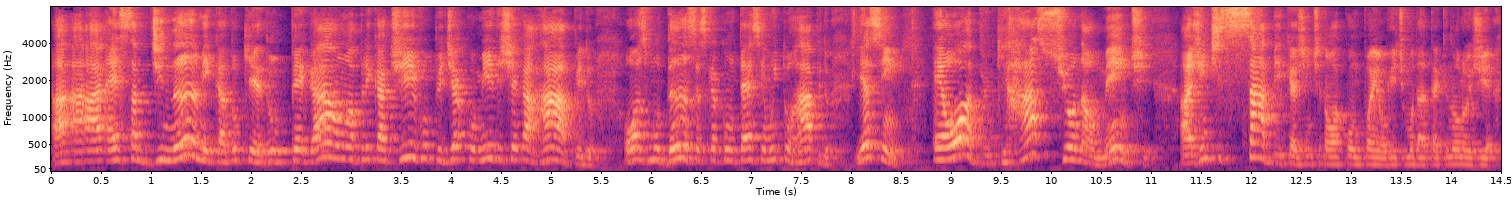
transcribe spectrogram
A, a, a, essa dinâmica do que? Do pegar um aplicativo, pedir a comida e chegar rápido, ou as mudanças que acontecem muito rápido. E assim, é óbvio que racionalmente a gente sabe que a gente não acompanha o ritmo da tecnologia,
